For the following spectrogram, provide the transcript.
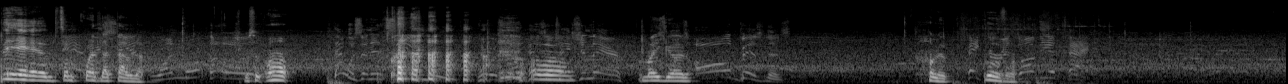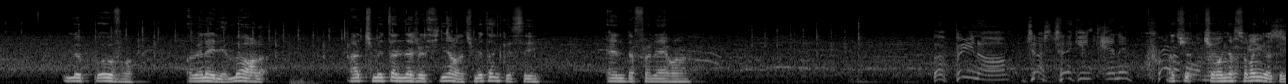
Bam sur le coin de la table. Je. Oh. oh. oh my god. Oh le pauvre. Le pauvre. Ah mais là il est mort là. Ah tu m'étonnes là je vais le finir là. Tu m'étonnes que c'est end of an era. Ah, tu, tu revenir sur le ring, ok.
